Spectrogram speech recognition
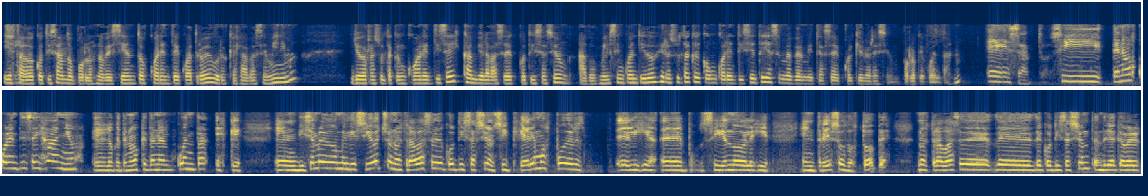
y he estado cotizando por los 944 euros, que es la base mínima, yo resulta que con 46 cambio la base de cotización a 2052 y resulta que con 47 ya se me permite hacer cualquier variación, por lo que cuentas, ¿no? Exacto. Si tenemos 46 años, eh, lo que tenemos que tener en cuenta es que en diciembre de 2018 nuestra base de cotización, si queremos poder eh, siguiendo elegir entre esos dos topes, nuestra base de, cotización tendría que haber,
